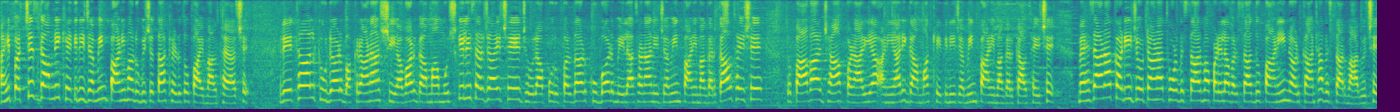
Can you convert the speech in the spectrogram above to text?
અહીં પચીસ ગામની ખેતીની જમીન પાણીમાં ડૂબી જતા ખેડૂતો પાયમાલ થયા છે. રેથલ, કુડળ, બકરાણા, શિયાવાડ ગામમાં મુશ્કેલી સર્જાઈ છે. ઝોલાપુર ઉપરદળ, કુબડ, મેલાસણાની જમીન પાણીમાં ગરકાવ થઈ છે. તો પાવા ઝાંપ પણારિયા, અણિયારી ગામમાં ખેતીની જમીન પાણીમાં ગરકાવ થઈ છે. મહેસાણા, કડી, જોટાણા થોડ વિસ્તારમાં પડેલા વરસાદનું પાણી નળકાંઠા વિસ્તારમાં આવ્યું છે.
